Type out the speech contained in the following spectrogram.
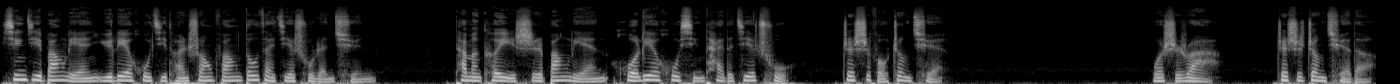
星际邦联与猎户集团双方都在接触人群，他们可以是邦联或猎户形态的接触，这是否正确？我是 Ra，这是正确的。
